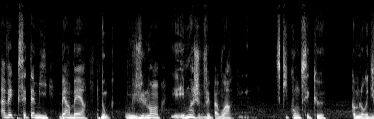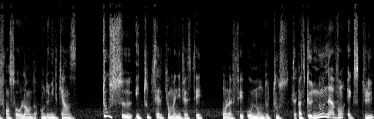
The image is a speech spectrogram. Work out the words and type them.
avec cet ami berbère, donc musulman. Et et moi, je vais pas voir. Ce qui compte, c'est que, comme l'aurait dit François Hollande en 2015, tous ceux et toutes celles qui ont manifesté, on l'a fait au nom de tous. Parce que nous n'avons exclu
